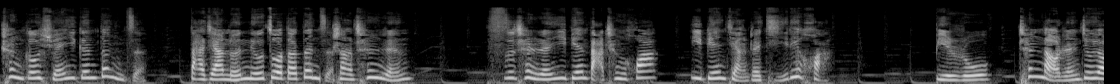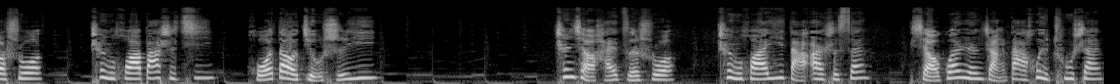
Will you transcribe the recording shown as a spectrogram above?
秤钩悬一根凳子，大家轮流坐到凳子上称人。司秤人一边打秤花，一边讲着吉利话，比如称老人就要说“称花八十七，活到九十一”；称小孩则说“称花一打二十三，小官人长大会出山，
